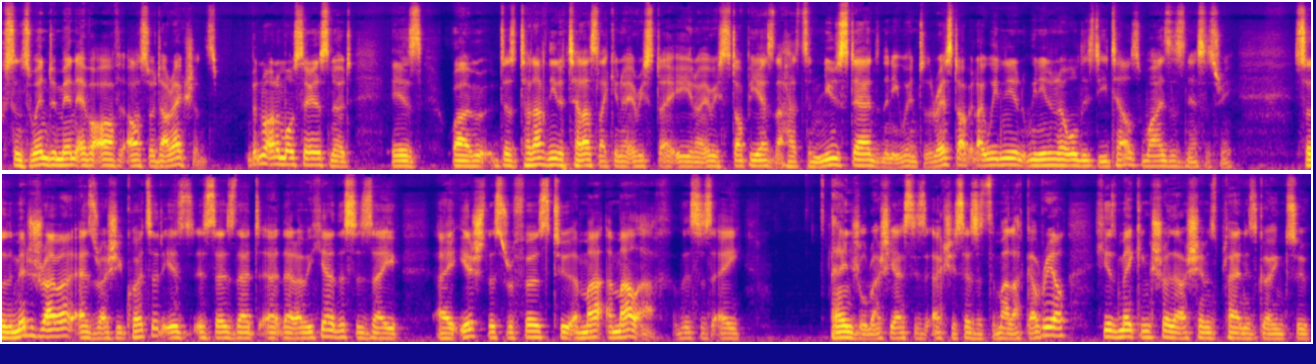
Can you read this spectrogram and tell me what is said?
since when do men ever ask for directions? But on a more serious note, is um, does Tanakh need to tell us like you know every st- you know every stop he has that has a newsstand and then he went to the rest stop? Like we need we need to know all these details. Why is this necessary? So the Midrash Rabbah, as Rashi quotes it, is, is says that uh, that over here this is a, a ish. This refers to a, ma- a malach. This is a angel. Rashi actually says it's the Malach Gabriel. He is making sure that Hashem's plan is going to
